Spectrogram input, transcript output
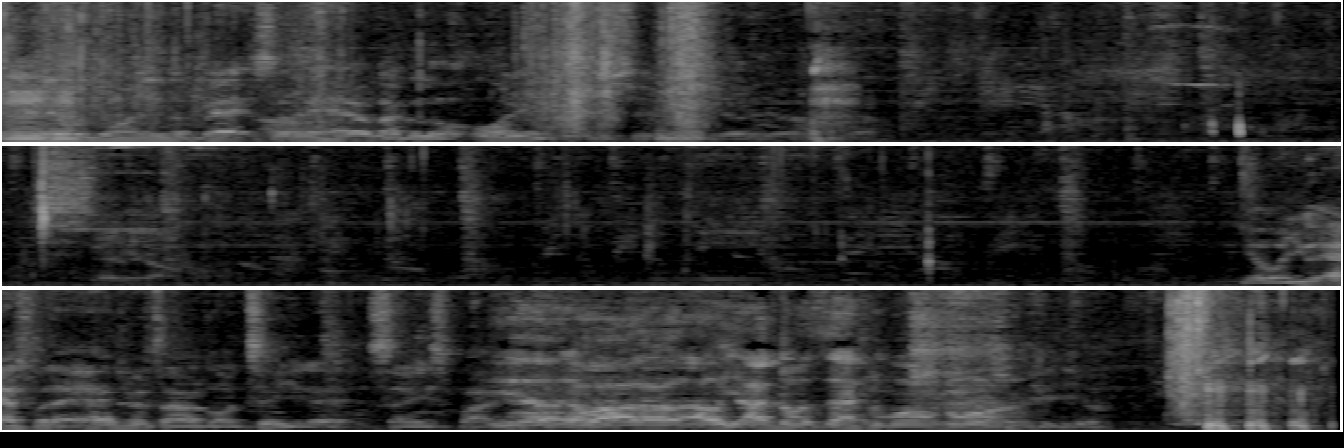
They hmm were doing it in the back, so they have like a little audience and shit. Yo, when you ask for the address, I was gonna tell you that same spot. Yeah, that's why I, oh, yeah, I know exactly where I'm going.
